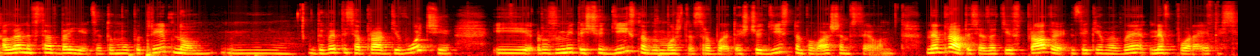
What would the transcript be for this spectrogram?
але не все вдається. Тому потрібно дивитися правді в очі і розуміти, що дійсно ви можете зробити, що дійсно по вашим силам. Не братися за ті справи, з якими ви не впораєтесь.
